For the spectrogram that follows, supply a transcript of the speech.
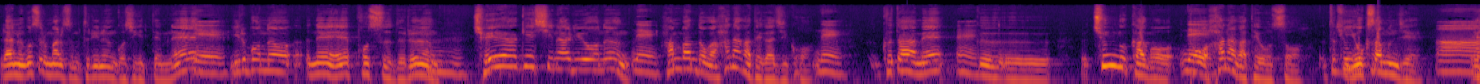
네. 것을 말씀드리는 것이기 때문에 네. 일본 의 포스들은 음. 최악의 시나리오는 네. 한반도가 하나가 돼가지고 그 다음에 그 중국하고 네. 또 하나가 되었어. 특히 중국. 역사 문제에서 아.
